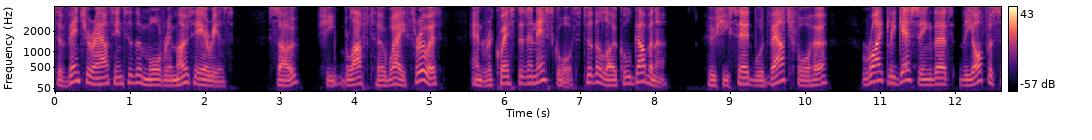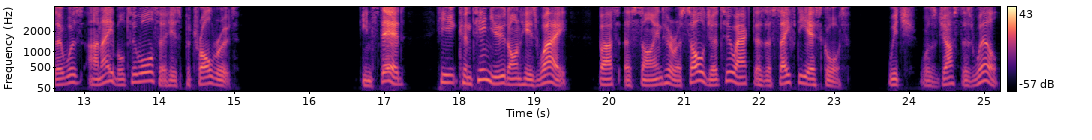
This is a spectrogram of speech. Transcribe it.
to venture out into the more remote areas, so she bluffed her way through it and requested an escort to the local governor, who she said would vouch for her, rightly guessing that the officer was unable to alter his patrol route. Instead, he continued on his way, but assigned her a soldier to act as a safety escort, which was just as well,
